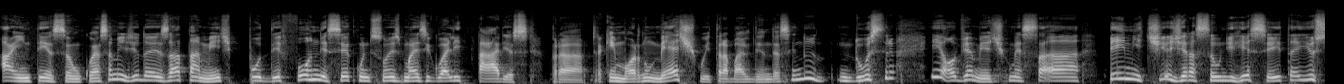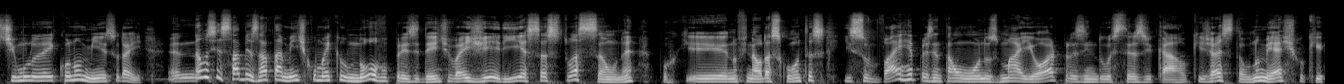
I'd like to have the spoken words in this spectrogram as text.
A intenção com essa medida é exatamente poder fornecer condições mais igualitárias para quem mora no México e trabalha dentro dessa indústria e, obviamente, começar a permitir a geração de receita e o estímulo da economia, isso daí. É, não se sabe exatamente como é que o novo presidente vai gerir essa situação, né? Porque no final das contas, isso vai representar um ônus maior para as indústrias de carro que já estão no México, que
